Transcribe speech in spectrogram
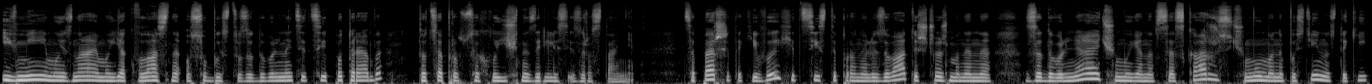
і вміємо і знаємо, як власне особисто задовольнити ці потреби, то це про психологічну зрілість і зростання. Це перший такий вихід, сісти, проаналізувати, що ж мене не задовольняє, чому я на все скаржусь, чому в мене постійно такий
